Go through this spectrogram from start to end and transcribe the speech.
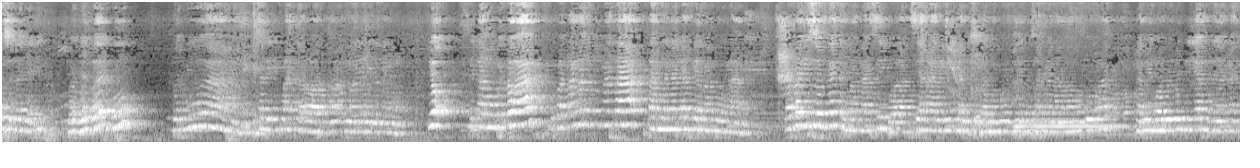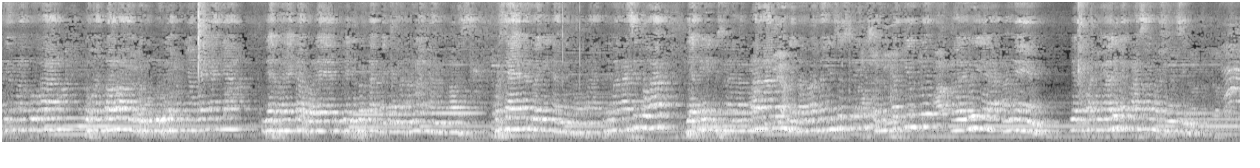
Kamu sudah jadi berbu berbu berbuah. Bisa dinikmati oleh orang-orang yang kamu. Yuk, kita mau berdoa, buka tangan tutup mata, kita mendengarkan firman Tuhan. Bapak di surga, terima kasih buat siang hari ini kami sudah memuji bersama namamu Tuhan. Kami mau duduk diam mendengarkan firman Tuhan. Tuhan tolong guru-guru yang menyampaikannya, biar mereka boleh menjadi berkat bagi anak-anak yang engkau percayakan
